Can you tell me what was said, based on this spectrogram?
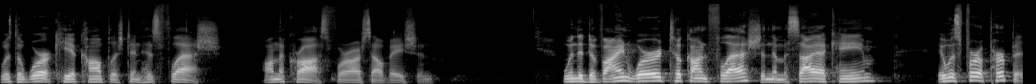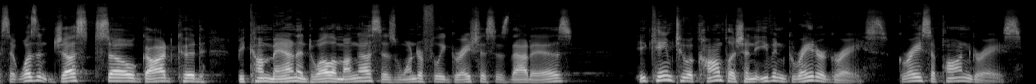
was the work he accomplished in his flesh on the cross for our salvation. When the divine Word took on flesh and the Messiah came, it was for a purpose. It wasn't just so God could become man and dwell among us, as wonderfully gracious as that is. He came to accomplish an even greater grace, grace upon grace.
